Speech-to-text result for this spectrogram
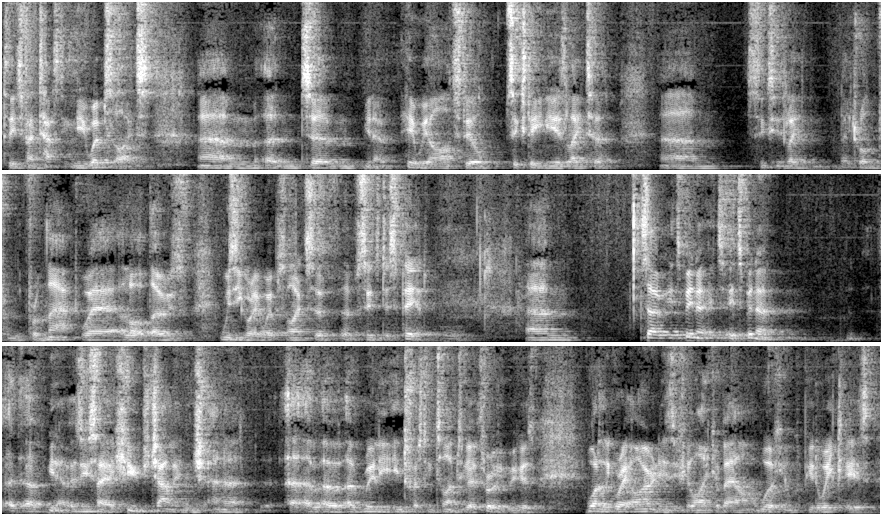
to these fantastic new websites. Um, and um, you know, here we are, still 16 years later, um, six years later, later on from from that, where a lot of those great websites have, have since disappeared. Um, so it's been a, it's, it's been a, a, a, you know, as you say, a huge challenge and a, a, a really interesting time to go through because one of the great ironies, if you like, about working on Computer Weekly is,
